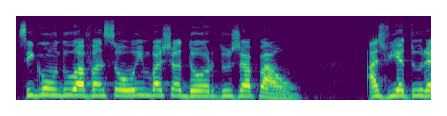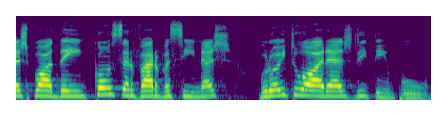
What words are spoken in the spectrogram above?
segundo avançou o embaixador do Japão. As viaturas podem conservar vacinas por 8 horas de tempo.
